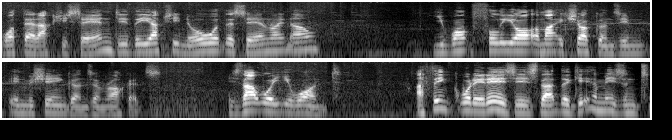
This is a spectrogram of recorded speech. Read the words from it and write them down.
what they're actually saying. Do they actually know what they're saying right now? You want fully automatic shotguns in, in machine guns and rockets. Is that what you want? I think what it is is that the game isn't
